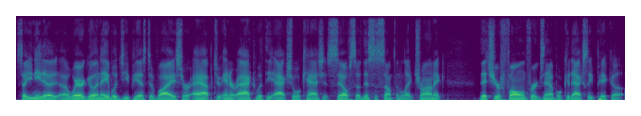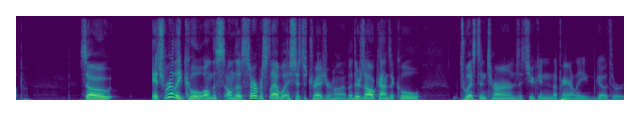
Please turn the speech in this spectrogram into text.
So you need a, a Wherigo enabled GPS device or app to interact with the actual cache itself. So this is something electronic that your phone, for example, could actually pick up. So it's really cool on the on the surface level. It's just a treasure hunt, but there's all kinds of cool twists and turns that you can apparently go through.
